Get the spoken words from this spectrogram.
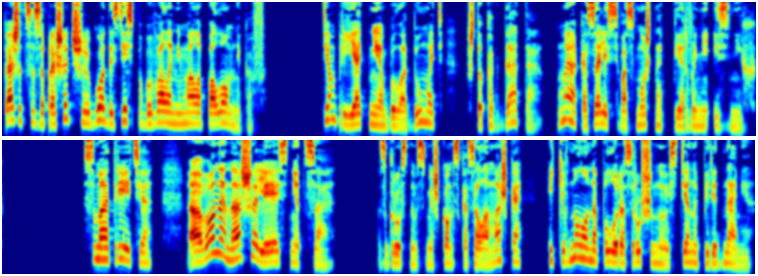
Кажется, за прошедшие годы здесь побывало немало паломников. Тем приятнее было думать, что когда-то мы оказались, возможно, первыми из них. «Смотрите, а вон и наша лестница!» С грустным смешком сказала Машка и кивнула на полуразрушенную стену перед нами.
